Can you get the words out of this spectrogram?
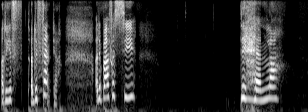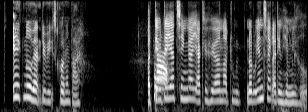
Og det, og det fandt jeg. Og det er bare for at sige, det handler ikke nødvendigvis kun om dig. Og det er jo det, jeg tænker, jeg kan høre, når du, når du indtaler din hemmelighed.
